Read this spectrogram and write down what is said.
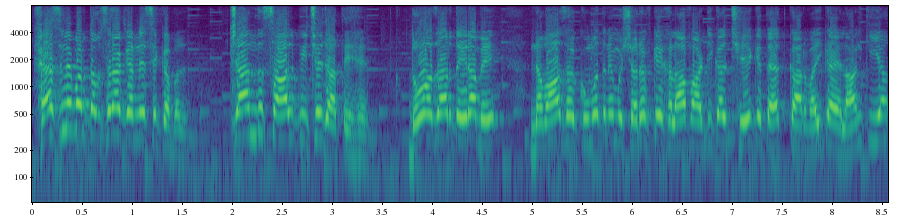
فیصلے پر تبصرہ کرنے سے قبل چند سال پیچھے جاتے ہیں۔ دو ہزار تیرہ میں نواز حکومت نے مشرف کے خلاف آرٹیکل چھ کے تحت کاروائی کا اعلان کیا۔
